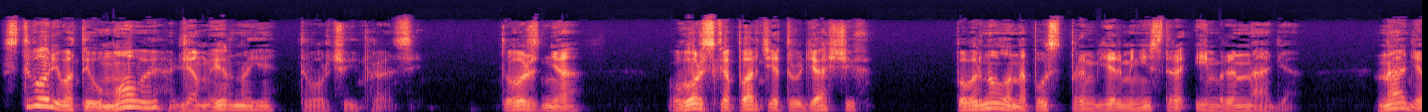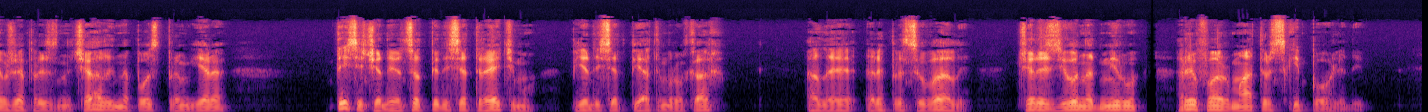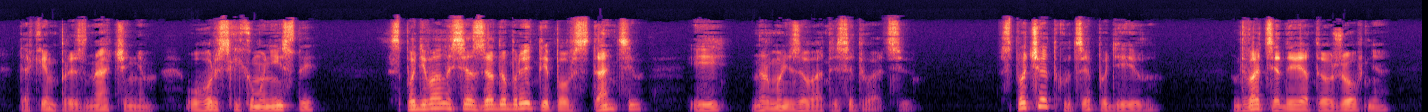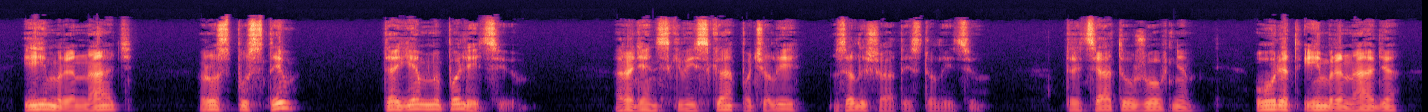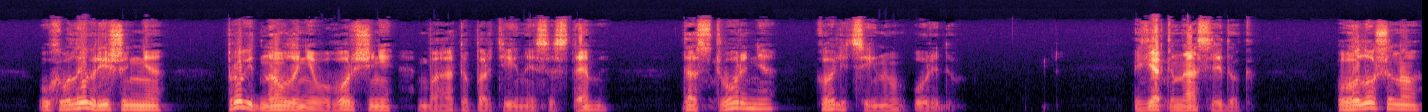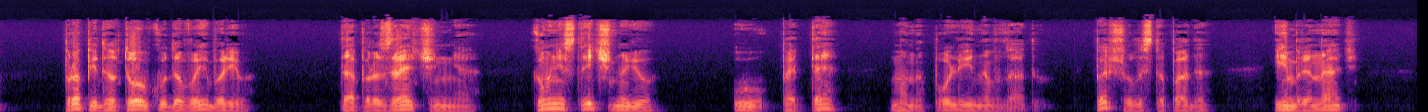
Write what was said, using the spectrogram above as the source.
створювати умови для мирної творчої праці. Того ж дня Угорська партія трудящих повернула на пост прем'єр-міністра Імре Надя. Надя вже призначали на пост прем'єра 1953-55 роках, але репресували через його надміру реформаторські погляди. Таким призначенням угорські комуністи сподівалися задобрити повстанців і нормалізувати ситуацію. Спочатку це подіяло. 29 жовтня Імре Надь розпустив таємну поліцію. Радянські війська почали залишати столицю. 30 жовтня уряд Імре Надя ухвалив рішення про відновлення в Угорщині багатопартійної системи та створення коаліційного уряду. Як наслідок, оголошено про підготовку до виборів та про зречення комуністичною УПТ монополії на владу. 1 листопада Імре Надь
